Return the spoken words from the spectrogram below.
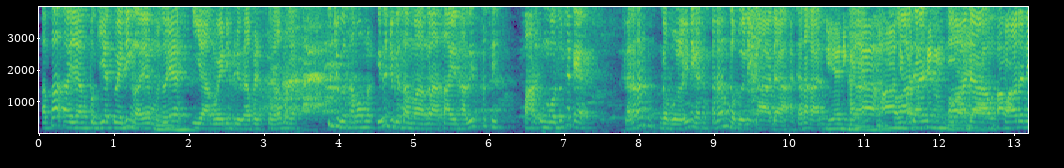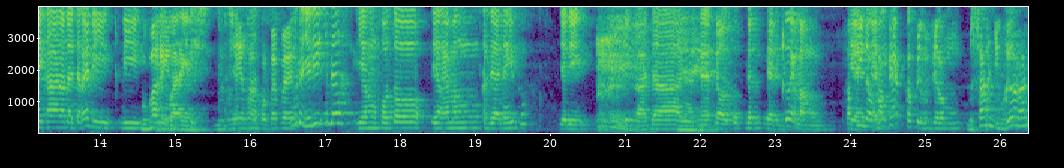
apa eh, yang pegiat wedding lah ya maksudnya yang wedding videographer videographer ya itu juga sama itu juga sama ngerasain hal itu sih Par maksudnya kayak sekarang kan nggak boleh ini kan karena nggak boleh nikah ada acara kan Iya, nikahnya, Nah, ah, kalau ada dibatasin kalau iya, ada utama. kalau ada nikahan ada acaranya di di Bubarin. Bubarin. Satpol PP. Ya udah jadi udah yang foto yang emang kerjaannya itu jadi jadi nggak ada Iya, dan, no, dan, dan itu emang Tapi ya, dampaknya ke film-film besar juga kan.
